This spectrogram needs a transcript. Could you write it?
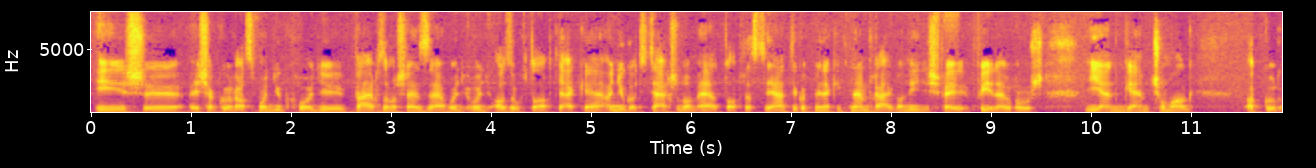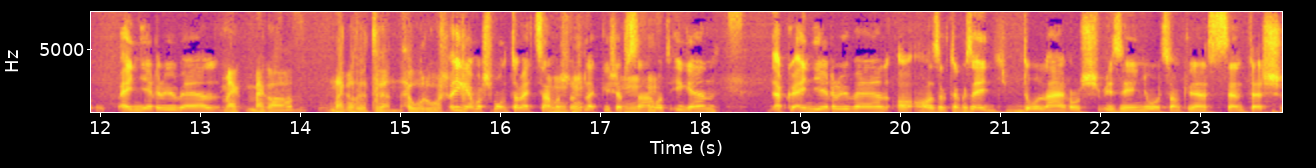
és, és akkor azt mondjuk, hogy párzamosan ezzel, hogy, hogy azok tartják-e, a nyugati társadalom eltart ezt a játékot, mert nekik nem drága 4,5 fél eurós ilyen gem csomag, akkor ennyi erővel... Meg, meg, a, meg az 50 eurós. Igen, most mondtam egy számos, uh-huh. legkisebb uh-huh. számot, igen, akkor ennyi erővel azoknak az egy dolláros, izé, 89 centes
